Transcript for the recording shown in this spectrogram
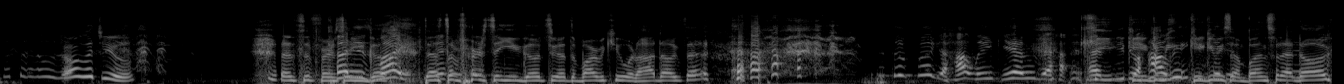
What the hell is wrong with you? that's the first Cut thing you his go. mic. That's the first thing you go to at the barbecue where the hot dogs at. What the fuck? A hot link? Yeah, we got. Can you you, do can you hot give me, link? can you give me some buns for that dog?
